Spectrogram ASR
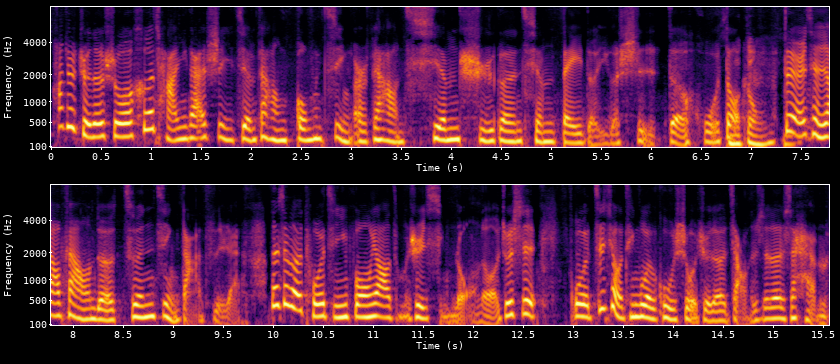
他就觉得说喝茶应该是一件非常恭敬而非常谦虚跟谦卑的一个事的活动活。动，对，而且要非常的尊敬大自然。那这个驼吉风要怎么去形容呢？就是我之前有听过的故事，我觉得讲的真的是还蛮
